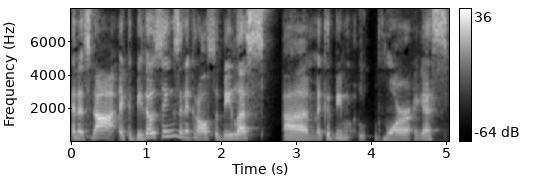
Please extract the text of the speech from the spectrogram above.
and it's not it could be those things and it could also be less um it could be more i guess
